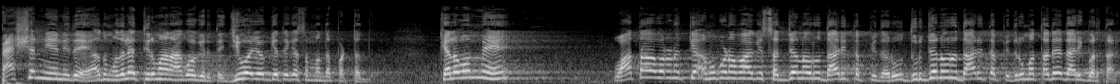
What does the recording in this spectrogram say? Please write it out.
ಪ್ಯಾಷನ್ ಏನಿದೆ, ಅದು ಮೊದಲೇ ತೀರ್ಮಾನ ಆಗೋಗಿರುತ್ತೆ. ಜೀವಯೋಗ್ಯತೆಗೆ ಸಂಬಂಧಪಟ್ಟದ್ದು. ಕೆಲವೊಮ್ಮೆ ವಾತಾವರಣಕ್ಕೆ ಅನುಗುಣವಾಗಿ ಸಜ್ಜನರು ದಾರಿ ತಪ್ಪಿದರು, ದುರ್ಜನರು ದಾರಿ ತಪ್ಪಿದರು ಮತ್ತು ಅದೇ ದಾರಿಗೆ ಬರ್ತಾರೆ.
